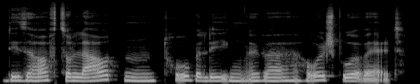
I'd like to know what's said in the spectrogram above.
diese oft so lauten, trubeligen Überholspurwelt.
